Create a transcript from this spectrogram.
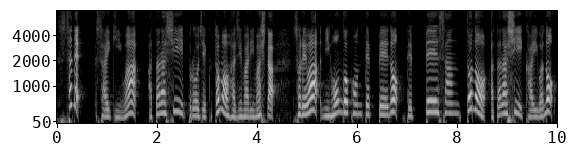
さて、最近は新しいプロジェクトも始まりました。それは日本語コンテッペイのてっぺいさんとの新しい会話の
